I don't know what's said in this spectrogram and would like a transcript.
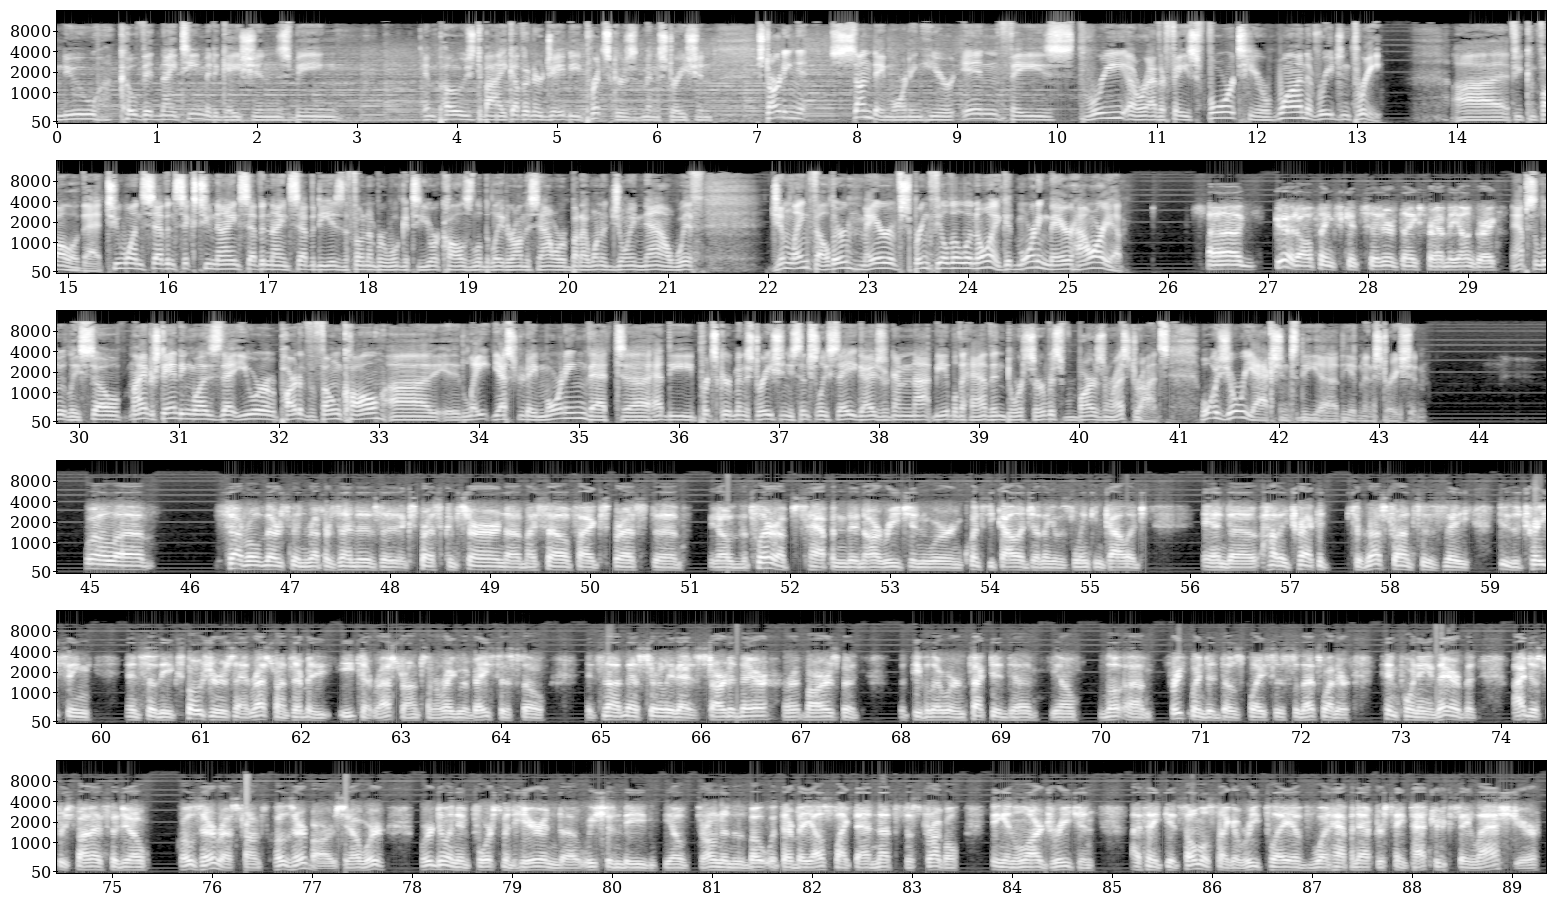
New COVID 19 mitigations being imposed by Governor J.B. Pritzker's administration starting Sunday morning here in phase three, or rather phase four, tier one of region three. Uh, if you can follow that, 217 629 7970 is the phone number. We'll get to your calls a little bit later on this hour, but I want to join now with Jim Langfelder, Mayor of Springfield, Illinois. Good morning, Mayor. How are you? Uh, good, all things considered. Thanks for having me on, Greg. Absolutely. So, my understanding was that you were part of the phone call uh, late yesterday morning that uh, had the Pritzker administration essentially say you guys are going to not be able to have indoor service for bars and restaurants. What was your reaction to the uh, the administration? Well, uh, several. There's been representatives that expressed concern. Uh, myself, I expressed. you know, the flare-ups happened in our region. We're in Quincy College. I think it was Lincoln College and uh, how they track it to restaurants is they do the tracing, and so the exposures at restaurants, everybody eats at restaurants on a regular basis, so it's not necessarily that it started there or at bars, but the people that were infected, uh, you know, lo- uh, frequented those places, so that's why they're pinpointing it there. But I just responded, I said, you know, close their restaurants, close their bars. You know, we're we're doing enforcement here, and uh, we shouldn't be you know thrown into the boat with everybody else like that. And that's the struggle being in a large region. I think it's almost like a replay of what happened after St. Patrick's Day last year.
